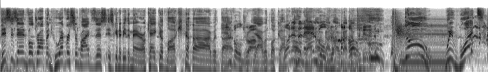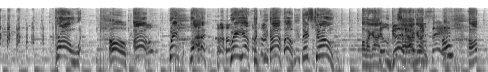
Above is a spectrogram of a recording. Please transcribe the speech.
This is anvil drop, and whoever survives this is going to be the mayor. Okay, good luck. I would. Uh, Anvil drop? Yeah, I would look up. What is Oh, an God, anvil oh, God, drop, Oh, God, dude? no! Wait, what? Bro! Oh, Oh! Wait, what? Wait, yo! Oh, there's two! Oh my God! Still good. Oh my I was God! gonna say.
